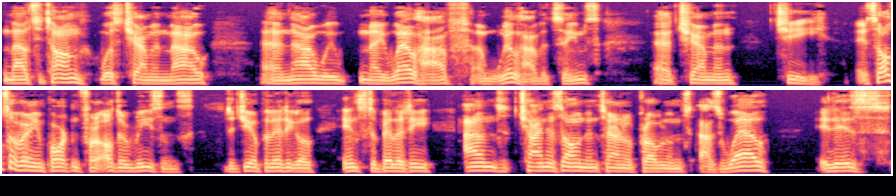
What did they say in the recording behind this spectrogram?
Mao Zedong was Chairman Mao. And now we may well have, and will have, it seems, uh, Chairman Xi. It's also very important for other reasons. The geopolitical instability and China's own internal problems as well. It is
